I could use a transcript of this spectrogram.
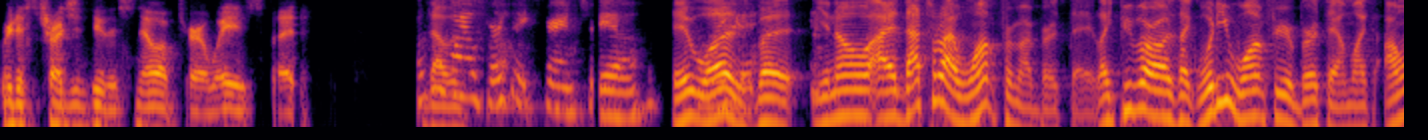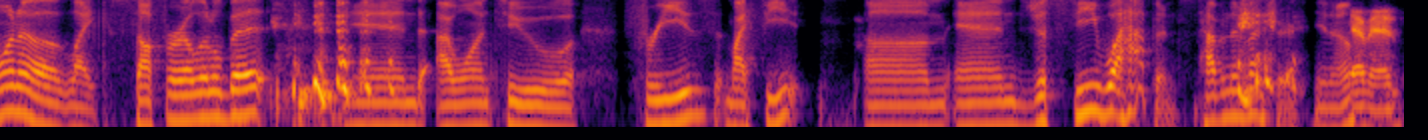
we're just trudging through the snow up to our waist. But What That a wild birthday experience for you. It like was, it. but you know, I that's what I want for my birthday. Like people are always like, "What do you want for your birthday?" I'm like, "I want to like suffer a little bit and I want to freeze my feet um and just see what happens. Have an adventure, you know?" yeah, man,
